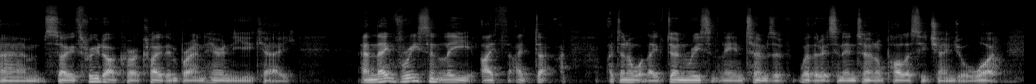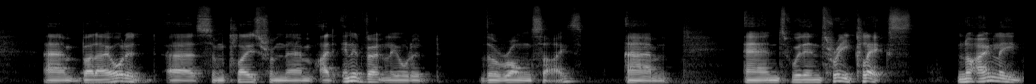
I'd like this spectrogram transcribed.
Um, so ThruDark are a clothing brand here in the UK, and they've recently I I, I don't know what they've done recently in terms of whether it's an internal policy change or what. Um, but I ordered uh, some clothes from them. I'd inadvertently ordered the wrong size, um, and within three clicks, not only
